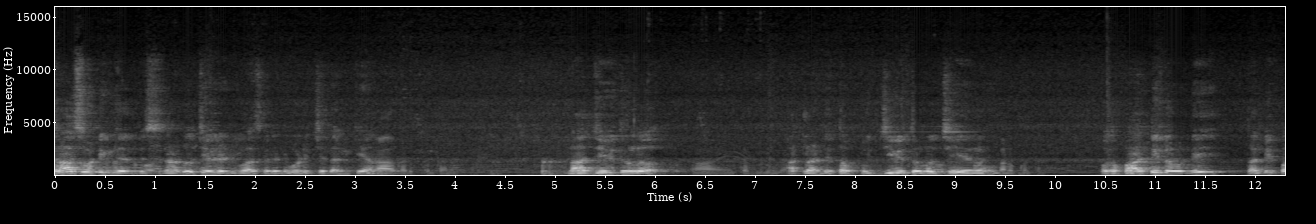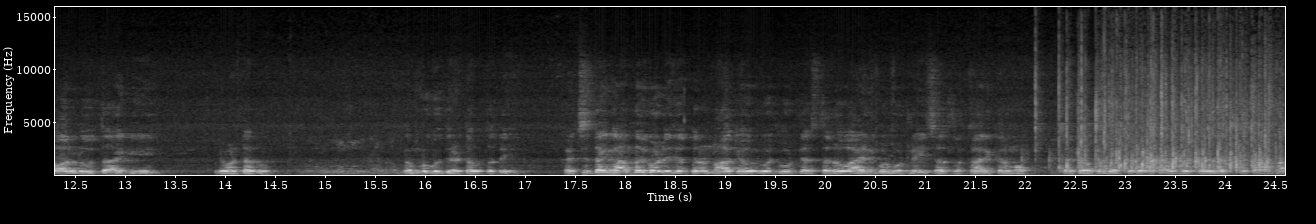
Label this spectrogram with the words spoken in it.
క్రాస్ ఓటింగ్ జరిపిస్తున్నాడు చెవిరెడ్డి భాస్కర్ రెడ్డి ఓడించేదానికి. నా జీవితంలో అట్లాంటి తప్పు జీవితంలో చేయను. ఒక పార్టీలో ఉండి తల్లి పాలు తాగి ఏమంటారు గమ్ము కుదిరినట్టు అవుతుంది. ఖచ్చితంగా అందరు కూడా చెప్తారు నాకు ఎవరు కూడా ఓట్లు వేస్తారు ఆయన కూడా ఓట్లు వేసాల్సిన కార్యక్రమం ప్రతి ఒక్కరు కూడా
